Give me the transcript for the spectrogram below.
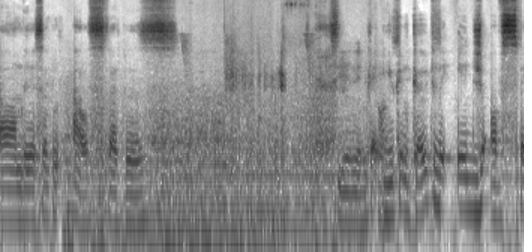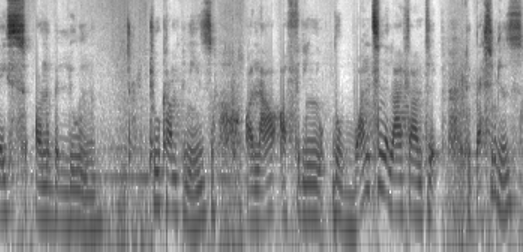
um, there was something else that was. CNN. Okay, you can go to the edge of space on a balloon. Two companies are now offering the once in a lifetime trip to passengers,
